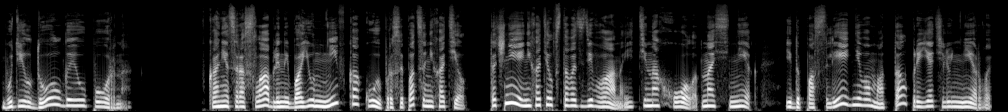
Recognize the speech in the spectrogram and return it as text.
Будил долго и упорно. В конец расслабленный Баюн ни в какую просыпаться не хотел. Точнее, не хотел вставать с дивана, идти на холод, на снег, и до последнего мотал приятелю нервы,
